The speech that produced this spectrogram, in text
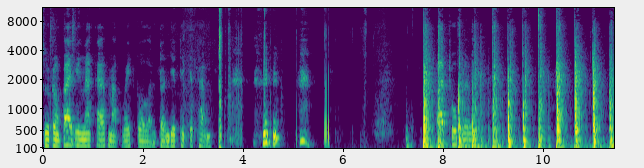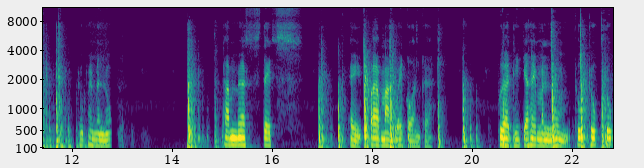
สูตรของป้าเองนะคะ หมักไว้ก่อน ตอนเย็นที่จะทำป้าทุบเลยล่ะทุบให้มันนุ่มทำเนื้อสเต็กไอ้ป้าหมักไว้ก่อนค่ะ พื่อที่จะให้มันนุ่มทุบทุบทุบ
